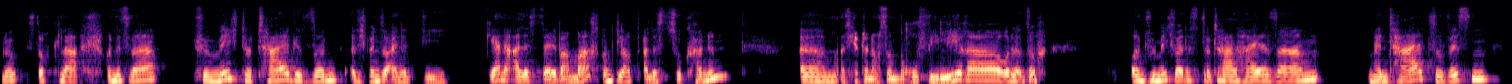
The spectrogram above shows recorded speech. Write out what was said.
ne, ist doch klar. Und es war für mich total gesund. Also ich bin so eine, die gerne alles selber macht und glaubt, alles zu können. Ähm, also ich habe dann auch so einen Beruf wie Lehrer oder so. Und für mich war das total heilsam, mental zu wissen,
